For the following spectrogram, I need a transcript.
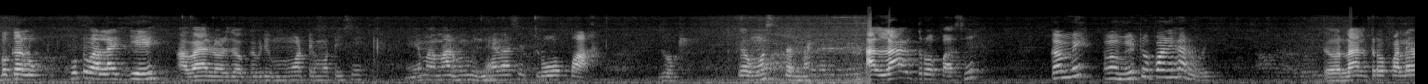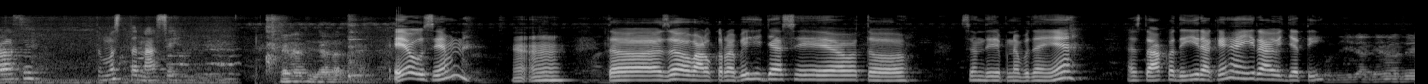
બકાલું ખૂટવા લાગીએ. આ વેલોડ જો કેવડી મોટી મોટી છે. એમાં મારા મમ્મી લાવ્યા છે ત્રોપા. જો કે મસ્ત ના આ લાલ ત્રોપા છે. કમી એમાં મીઠું પાણી સારું હોય. તો લાલ ત્રોપા લાવ્યા છે તો મસ્ત ના છે એનાથી જ્યાદા થાય. એવું છે એમ ને? હા તો જો વાળું કરવા બેસી જશે તો સંદીપ ને બધા હે? આજ તો આખો દી હીરા કે હા હીરા આવી જતી. તો હીરા કહેવા છે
